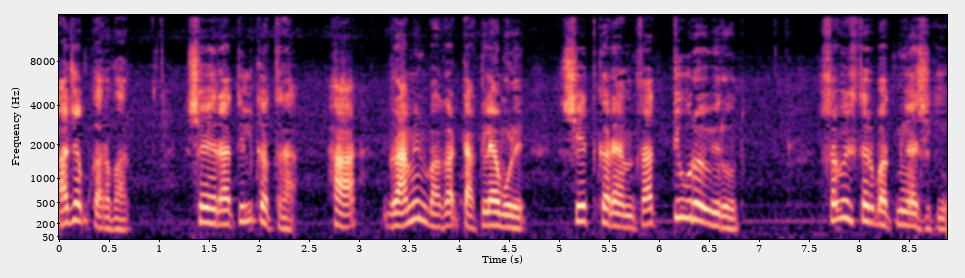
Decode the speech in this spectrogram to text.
अजब कारभार. शहरातील कचरा हा ग्रामीण भागात टाकल्यामुळे शेतकऱ्यांचा तीव्र विरोध. सविस्तर बातमी अशी की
